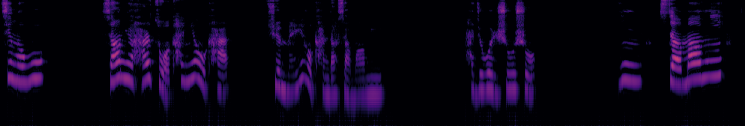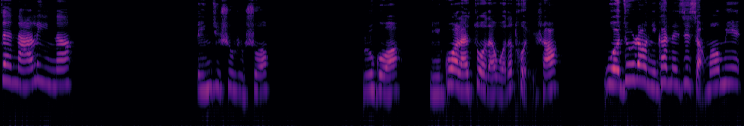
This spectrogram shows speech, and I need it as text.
进了屋，小女孩左看右看，却没有看到小猫咪。他就问叔叔：“嗯，小猫咪在哪里呢？”邻居叔叔说：“如果你过来坐在我的腿上，我就让你看那些小猫咪。”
